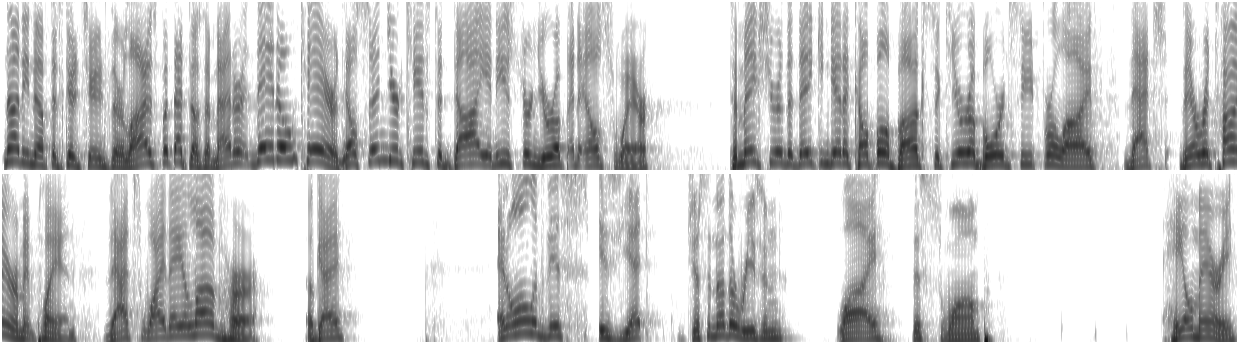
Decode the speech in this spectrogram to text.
Not enough that's going to change their lives, but that doesn't matter. They don't care. They'll send your kids to die in Eastern Europe and elsewhere to make sure that they can get a couple of bucks, secure a board seat for life. That's their retirement plan. That's why they love her. Okay? And all of this is yet just another reason why the swamp Hail Mary.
